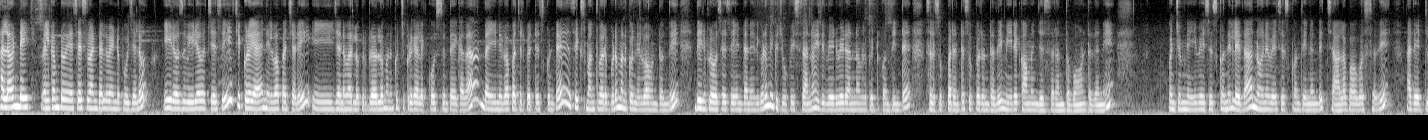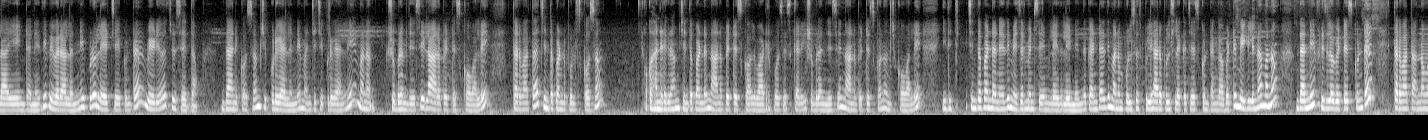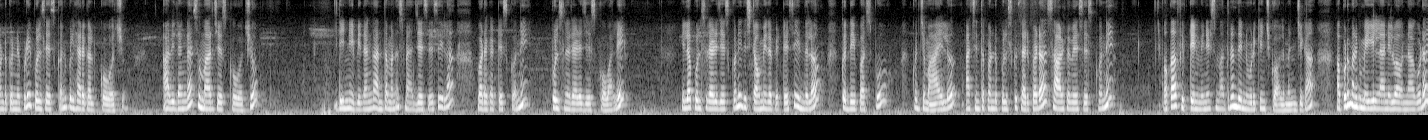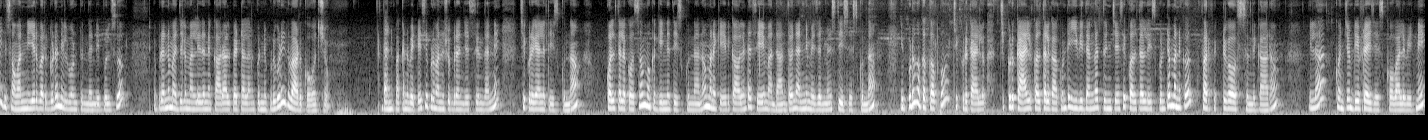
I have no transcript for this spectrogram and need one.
Hello అండి welcome to SS వంటలు వెండి పూజలు. ఈరోజు వీడియో వచ్చేసి చిక్కుడుగాయ నిల్వ పచ్చడి. ఈ జనవరిలో ఫిబ్రవరిలో మనకు చిక్కుడుగాయలు ఎక్కువ వస్తుంటాయి కదా ఈ నిల్వ పచ్చడి పెట్టేసుకుంటే సిక్స్ మంత్ వరకు కూడా మనకు నిల్వ ఉంటుంది. దీని ప్రాసెస్ ఏంటనేది కూడా మీకు చూపిస్తాను. ఇది వేడివేడి అన్నంలో పెట్టుకొని తింటే అసలు సూపర్ అంటే సూపర్ ఉంటుంది. మీరే కామెంట్ చేస్తారు అంత బాగుంటుందని. కొంచెం నెయ్యి వేసేసుకొని లేదా నూనె వేసేసుకొని తినండి. చాలా బాగొస్తుంది. అది ఎట్లా ఏంటి అనేది వివరాలన్నీ ఇప్పుడు లేట్ చేయకుండా వీడియో చూసేద్దాం. దానికోసం చిక్కుడుగాయలండి. మంచి చిక్కుడుగాయలని మనం శుభ్రం చేసి ఇలా ఆరబెట్టేసుకోవాలి. తర్వాత చింతపండు పులుసు కోసం ఒక హండ్రెడ్ గ్రామ్ చింతపండు నానబెట్టేసుకోవాలి. వాటర్ పోసేసి కడిగి శుభ్రం చేసి నానబెట్టేసుకొని ఉంచుకోవాలి. ఇది చింతపండు అనేది మెజర్మెంట్స్ ఏం లేదులేండి. ఎందుకంటే అది మనం పులుసు పులిహార పులుసు లెక్క చేసుకుంటాం కాబట్టి మిగిలిన మనం దాన్ని ఫ్రిడ్జ్లో పెట్టేసుకుంటే తర్వాత అన్నం వండుకున్నప్పుడు ఈ పులుసు వేసుకొని పులిహార కలుపుకోవచ్చు. ఆ విధంగా సుమారు చేసుకోవచ్చు. దీన్ని ఈ విధంగా అంతా మనం స్మాష్ చేసేసి ఇలా వడగట్టేసుకొని పులుసుని రెడీ చేసుకోవాలి. ఇలా పులుసు రెడీ చేసుకొని ఇది స్టవ్ మీద పెట్టేసి ఇందులో కొద్దిగా పసుపు కొంచెం ఆయిల్ ఆ చింతపండు పులుసుకు సరిపడా సాల్ట్ వేసేసుకొని ఒక ఫిఫ్టీన్ మినిట్స్ మాత్రం దీన్ని ఉడికించుకోవాలి మంచిగా. అప్పుడు మనకు మిగిలిన నిల్వ ఉన్నా కూడా ఇది వన్ ఇయర్ వరకు కూడా నిల్వ ఉంటుందండి పులుసు. ఎప్పుడైనా మధ్యలో మళ్ళీ ఏదైనా కారాలు పెట్టాలనుకున్నప్పుడు కూడా ఇది వాడుకోవచ్చు. దాన్ని పక్కన పెట్టేసి ఇప్పుడు మనం శుభ్రం చేసిన దాన్ని చిక్కుడుగాయలను తీసుకుందాం. కొలతల కోసం ఒక గిన్నె తీసుకున్నాను. మనకి ఏది కావాలంటే సేమ్ దాంతోనే అన్ని మెజర్మెంట్స్ తీసేసుకుందాం. ఇప్పుడు ఒక కప్పు చిక్కుడుకాయలు. చిక్కుడుకాయలు కొలతలు కాకుండా ఈ విధంగా తుంచేసి కొలతలు తీసుకుంటే మనకు పర్ఫెక్ట్గా వస్తుంది కారం. ఇలా కొంచెం డీప్ ఫ్రై చేసుకోవాలి వీటిని.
